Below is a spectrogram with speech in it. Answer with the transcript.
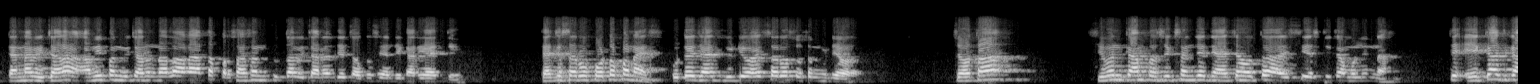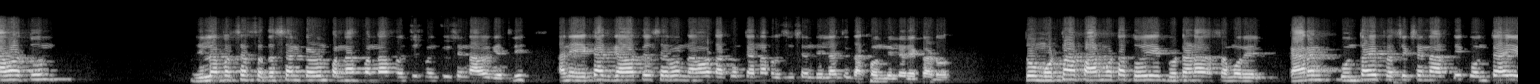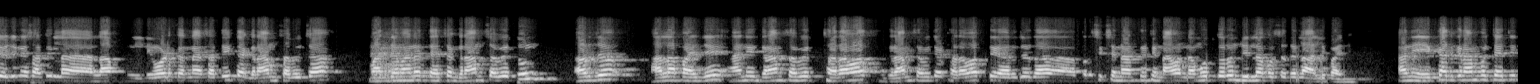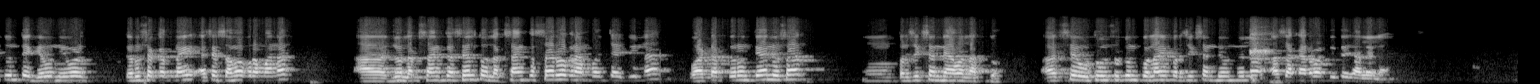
त्यांना विचारा आम्ही पण विचारून आलो आणि आता प्रशासन सुद्धा विचारेल जे चौकशी अधिकारी आहेत ते. त्याचे सर्व फोटो पण आहेत. फुटेज आहेत व्हिडिओ आहेत सर्व सोशल मीडियावर चौथा शिवणकाम प्रशिक्षण जे द्यायचं होतं एस सी एस टीच्या मुलींना ते एकाच गावातून जिल्हा परिषद सदस्यांकडून पन्नास पन्नास पंचवीस पंचवीस नावं घेतली आणि एकाच गावातील सर्व नावं टाकून त्यांना प्रशिक्षण दिल्याचे दाखवून दिले रेकॉर्डवर तो मोठा फार मोठा तोही एक घोटाळा समोर येईल. कारण कोणताही प्रशिक्षणार्थी कोणत्याही योजनेसाठी ला- लाभ निवड करण्यासाठी त्या ग्रामसभेच्या माध्यमाने त्याच्या ग्रामसभेतून अर्ज आला पाहिजे आणि ग्रामसभेत ठरावात ग्रामसभेच्या ठरावात ते अर्ज प्रशिक्षणार्थीचे नाव नमूद करून जिल्हा परिषदेला आली पाहिजे. आणि एकाच ग्रामपंचायतीतून ते घेऊन निवड करू शकत नाही अशा समप्रमाणात जो लक्षांक असेल तो लक्षांक सर्व ग्रामपंचायतींना वाटप करून त्यानुसार प्रशिक्षण द्यावा लागतो. असे उठून सुटून कोणाही प्रशिक्षण देऊन दिलं असा कारभार तिथे झालेला आहे.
